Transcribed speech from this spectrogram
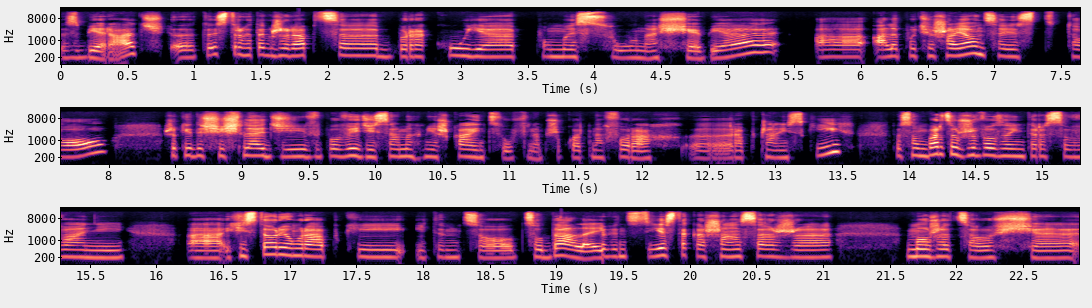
zbierać. E, to jest trochę tak, że rabce brakuje pomysłu na siebie, ale pocieszające jest to, że kiedy się śledzi wypowiedzi samych mieszkańców, na przykład na forach e, rabczańskich, to są bardzo żywo zainteresowani e, historią rabki i tym, co, co dalej, więc jest taka szansa, że może coś się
